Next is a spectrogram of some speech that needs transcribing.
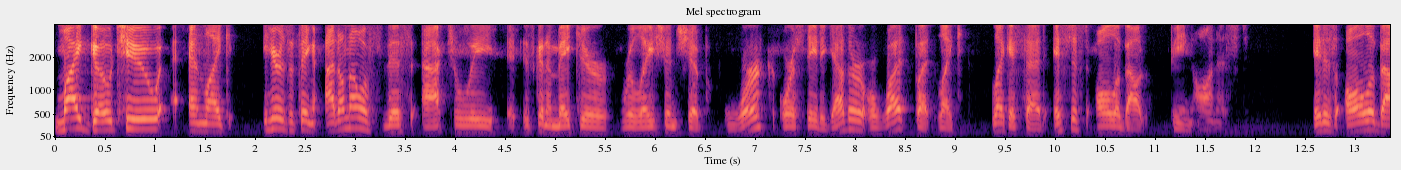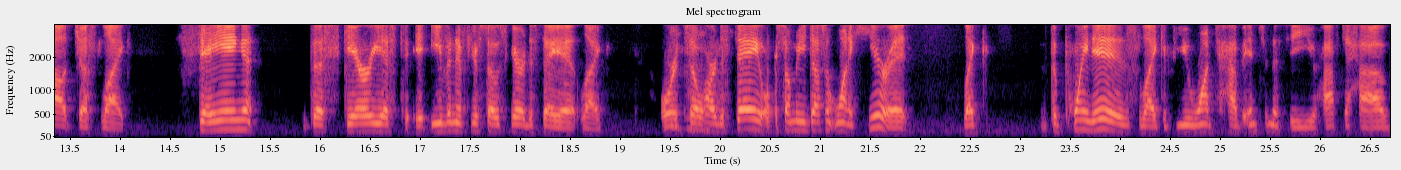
my go to, and like here's the thing i don't know if this actually is going to make your relationship work or stay together or what but like like I said, it's just all about being honest. It is all about just like saying the scariest, even if you're so scared to say it, like, or it's so mm-hmm. hard to say, or somebody doesn't want to hear it. Like, the point is, like, if you want to have intimacy, you have to have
